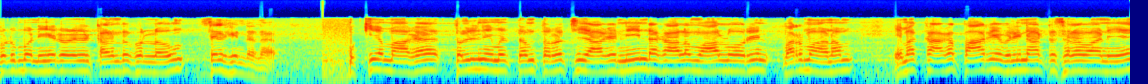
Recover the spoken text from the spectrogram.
குடும்ப நிகழ்வுகளில் கலந்து கொள்ளவும் செல்கின்றனர் முக்கியமாக தொழில் நிமித்தம் தொடர்ச்சியாக நீண்ட காலம் வாழ்வோரின் வருமானம் எமக்காக பாரிய வெளிநாட்டு செலவாணியை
